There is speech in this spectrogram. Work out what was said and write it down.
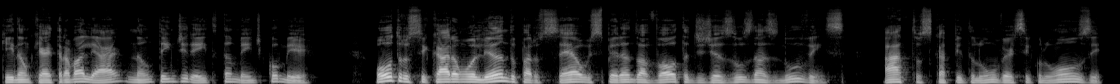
Quem não quer trabalhar não tem direito também de comer. Outros ficaram olhando para o céu, esperando a volta de Jesus nas nuvens. Atos capítulo 1, versículo 11.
